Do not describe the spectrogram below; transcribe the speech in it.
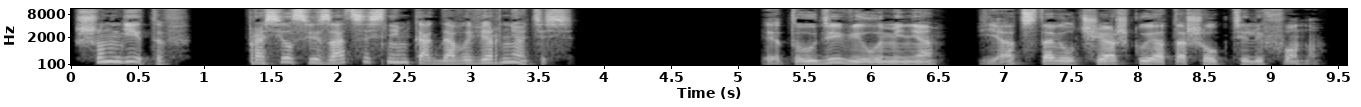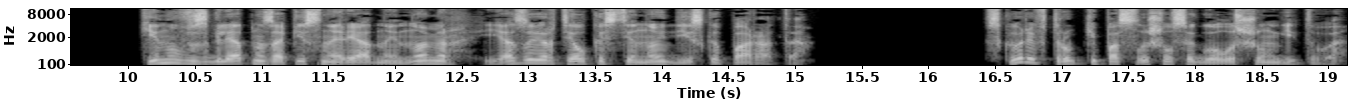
«Шунгитов. Просил связаться с ним, когда вы вернетесь». Это удивило меня. Я отставил чашку и отошел к телефону. Кинув взгляд на записанный рядный номер, я завертел костяной диск аппарата. Вскоре в трубке послышался голос Шунгитова.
